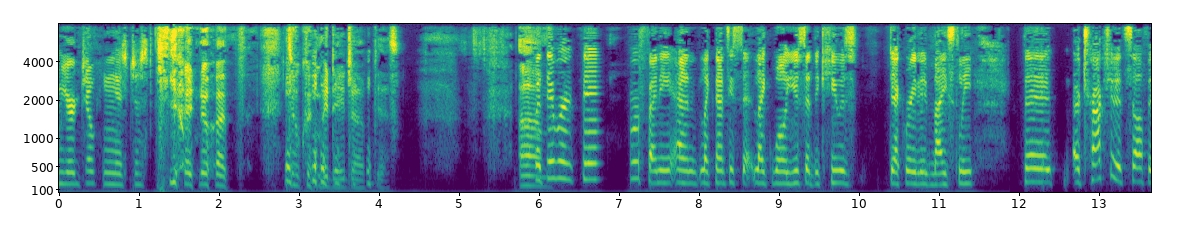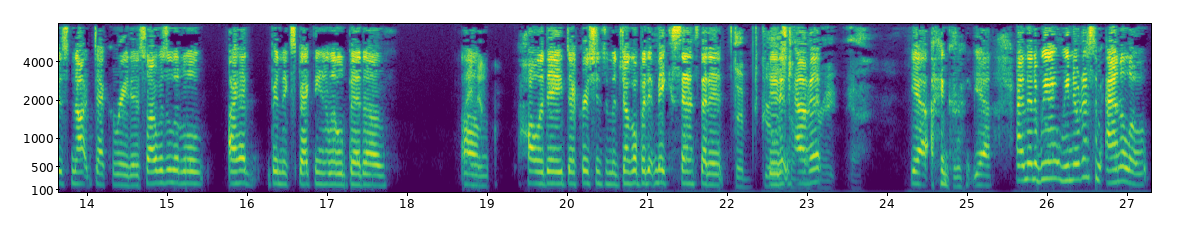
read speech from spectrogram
Well, your joking is just yeah, I know. I'm still quit my day job. Yes. Um, but they were they were funny, and like Nancy said, like well, you said the queue is decorated nicely. The attraction itself is not decorated, so I was a little. I had been expecting a little bit of um, holiday decorations in the jungle, but it makes sense that it the They girls didn't don't have it? Yeah. Yeah, I agree. Yeah, and then we we noticed some antelope.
